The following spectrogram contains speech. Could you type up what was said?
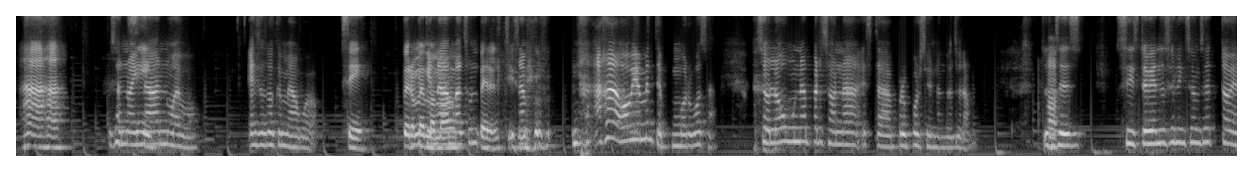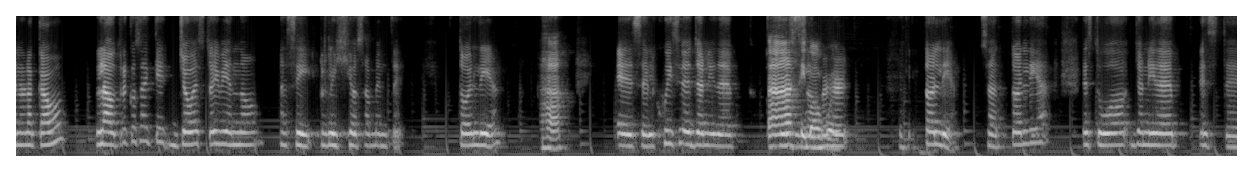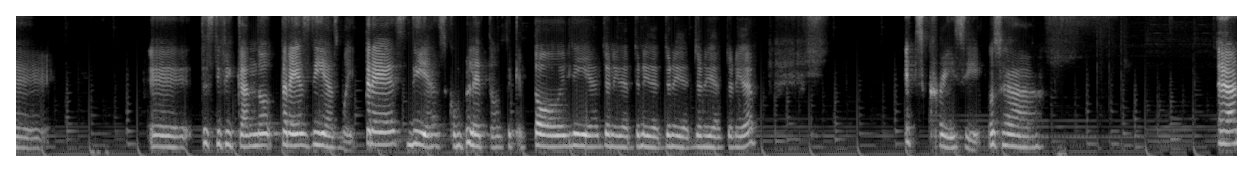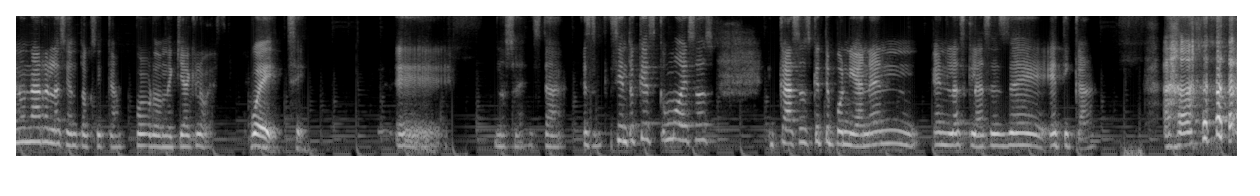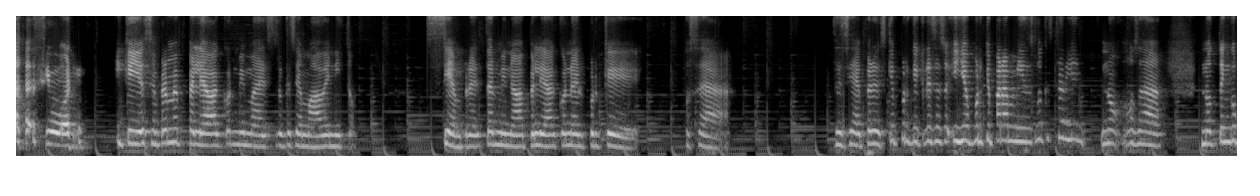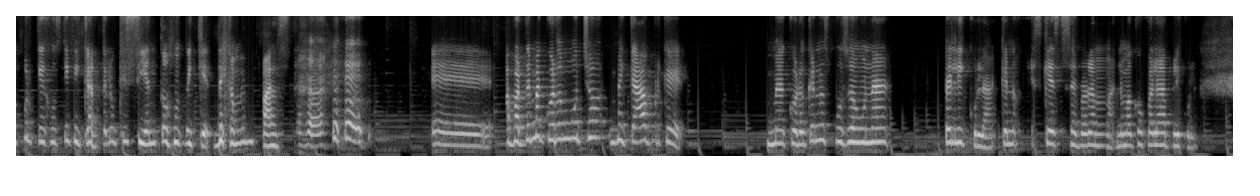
ajá, O sea, no hay Sí. nada nuevo. Eso es lo que me da huevo. sí, pero me que nada más un- ver el chisme. Ajá, obviamente, morbosa. Solo una persona está proporcionando el drama. Entonces, si estoy viendo Selling Sunset, todavía no la acabo. La otra cosa que yo estoy viendo así religiosamente todo el día Ajá, es el juicio de Johnny Depp. ah. Heard. Todo el día. O sea, todo el día estuvo Johnny Depp este, eh, testificando tres días, güey, tres días completos de que todo el día Johnny Depp, Johnny Depp, Johnny Depp, Johnny Depp, Johnny Depp. It's crazy. O sea, eran una relación tóxica por donde quiera que lo ves. Güey, sí. Eh, no sé, está. siento que es como esos casos que te ponían en, en las clases de ética. Ajá, Simón. Y que yo siempre me peleaba con mi maestro que se llamaba Benito. Siempre terminaba peleada con él porque, o sea, decía, pero es que, ¿por qué crees eso? Y yo, porque para mí es lo que está bien. No, o sea, no tengo por qué justificarte lo que siento, de que déjame en paz. Eh, aparte me acuerdo mucho, me cago porque me acuerdo que nos puso una película, que no, es que este es el problema, no me acuerdo cuál era la película,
